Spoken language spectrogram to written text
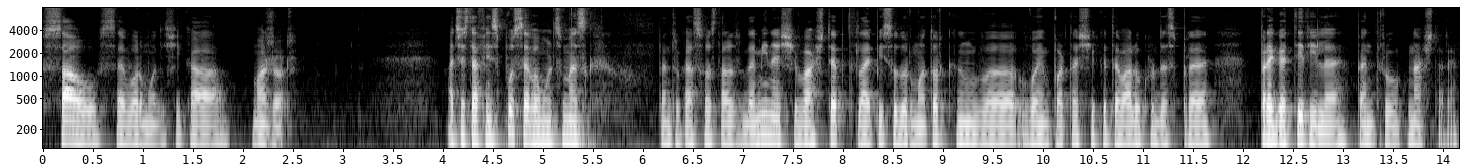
sau se vor modifica major. Acestea fiind spuse, vă mulțumesc pentru că ați fost alături de mine și vă aștept la episodul următor când vă voi împărtăși câteva lucruri despre pregătirile pentru naștere.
